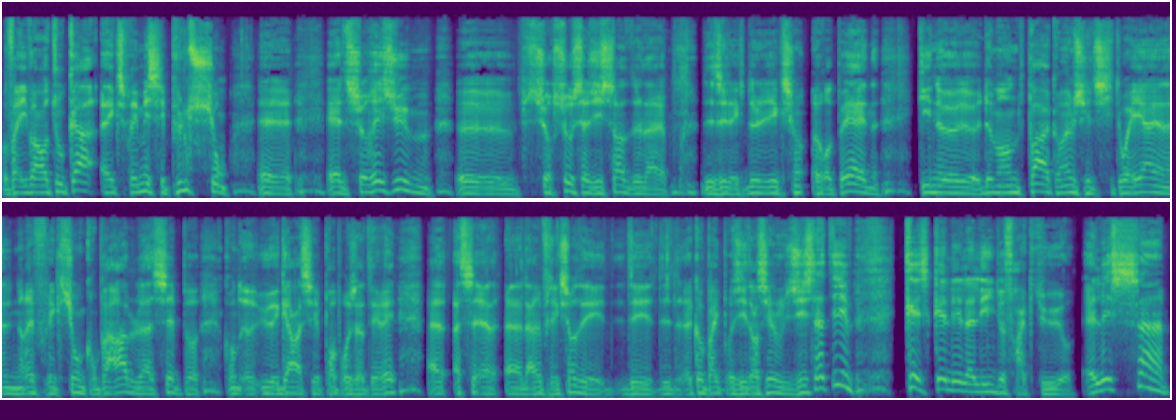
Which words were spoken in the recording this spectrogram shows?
Enfin, il va en tout cas exprimer ses pulsions. Euh, elle se résume, surtout s'agissant de des de l'élection européenne, qui ne demande pas quand même chez le citoyen une réflexion comparable à qu'on- euh, eu égard à ses propres intérêts, à, la réflexion des, des, des- de la campagne présidentielle ou législative. Qu'est-ce quelle est la ligne de fracture? Elle est simple.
